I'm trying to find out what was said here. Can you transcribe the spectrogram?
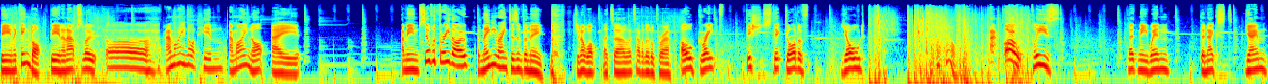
Being a king bot. Being an absolute... Uh, am I not him? Am I not a... I mean, silver 3 though, but maybe ranked isn't for me. You know what? Let's uh let's have a little prayer. Oh great fish stick god of Yold. Hell? Ah, oh! Please let me win the next game.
